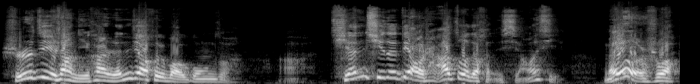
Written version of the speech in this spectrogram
实际上，你看人家汇报工作啊，前期的调查做得很详细，没有说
